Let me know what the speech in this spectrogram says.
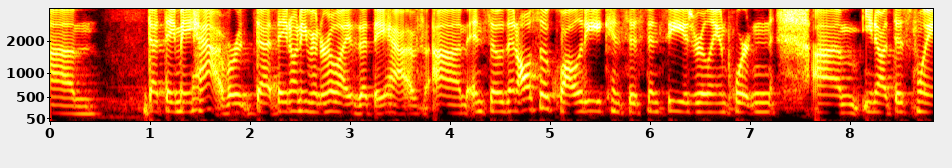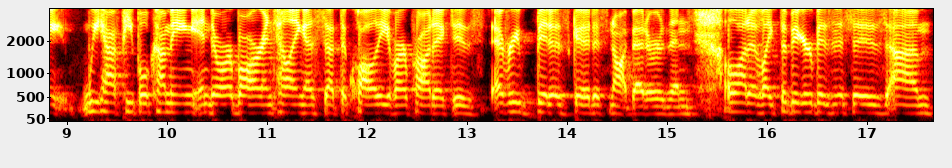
Um, that they may have or that they don't even realize that they have. Um, and so then also quality consistency is really important. Um, you know, at this point, we have people coming into our bar and telling us that the quality of our product is every bit as good, if not better, than a lot of like the bigger businesses um,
